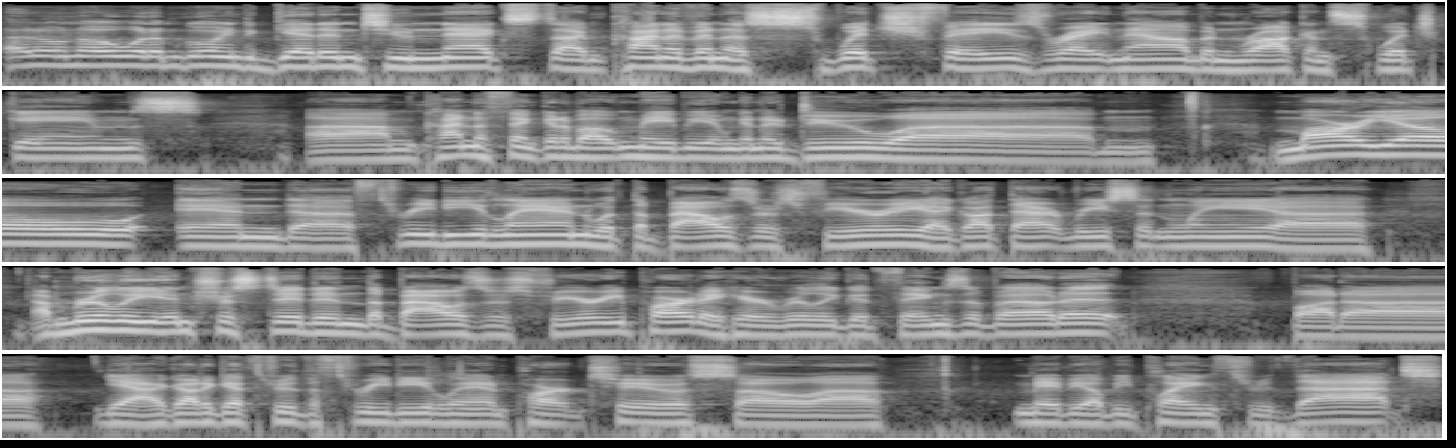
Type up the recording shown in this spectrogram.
I don't know what I'm going to get into next. I'm kind of in a Switch phase right now. I've been rocking Switch games. I'm kind of thinking about maybe I'm gonna do. Um, Mario and uh, 3D Land with the Bowser's Fury. I got that recently. Uh, I'm really interested in the Bowser's Fury part. I hear really good things about it. But uh, yeah, I got to get through the 3D Land part too. So uh, maybe I'll be playing through that.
